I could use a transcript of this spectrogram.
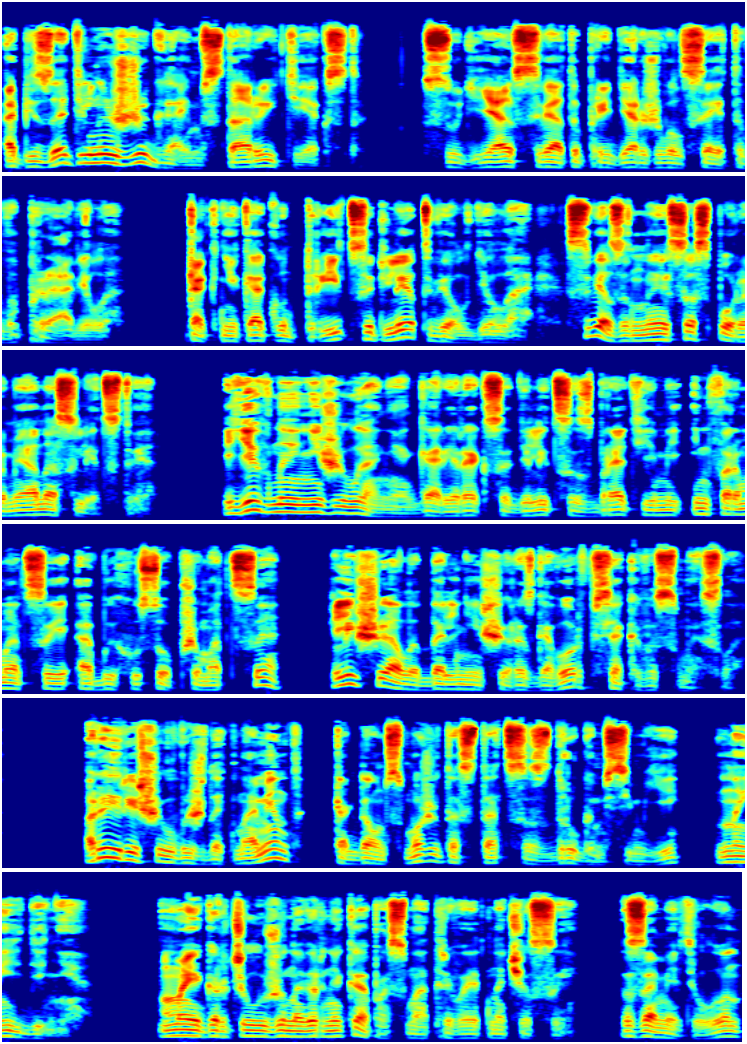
обязательно сжигаем старый текст. Судья свято придерживался этого правила. Как-никак он 30 лет вел дела, связанные со спорами о наследстве. Явное нежелание Гарри Рекса делиться с братьями информацией об их усопшем отце лишало дальнейший разговор всякого смысла. Рэй решил выждать момент, когда он сможет остаться с другом семьи наедине. Мейгарджил уже наверняка посматривает на часы, — заметил он,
